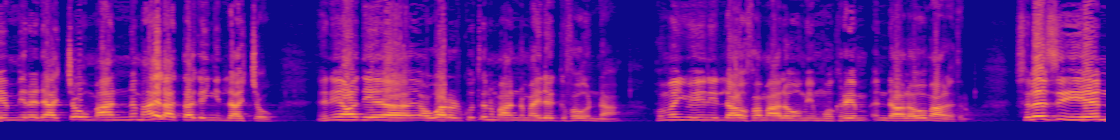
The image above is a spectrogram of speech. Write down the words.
የሚረዳቸው ማንም ኃይል አታገኝላቸው። እኔ ያዋረድኩትን ማንም አይደግፈውና ሁመን ዩሂን ላሁ ፈማለሁ ሚን እንዳለው ማለት ነው። ስለዚህ ይህን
